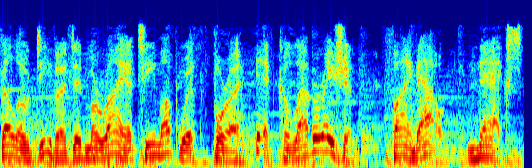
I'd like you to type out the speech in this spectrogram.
fellow diva did Mariah team up with for a hit collaboration? Find out next.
